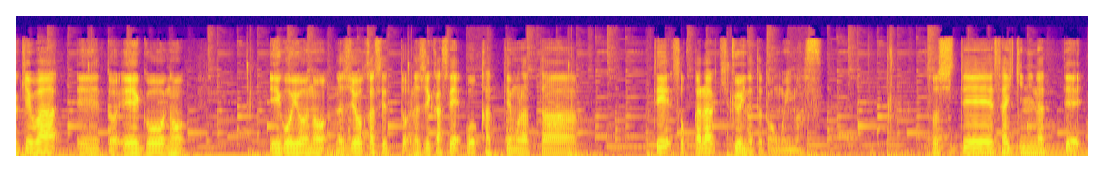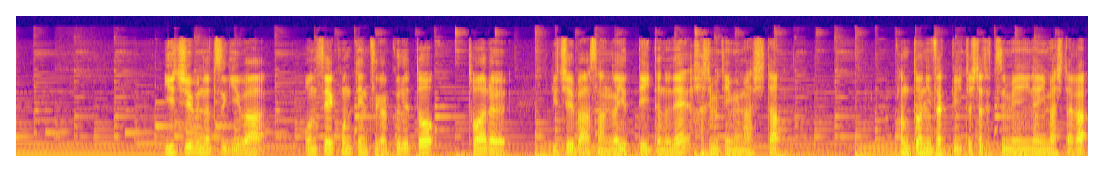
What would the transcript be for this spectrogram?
かけは、えーと、英語の英語用のラジオカセットラジカセを買ってもらったでそこから聞くようになったと思います。そして最近になって YouTube の次は音声コンテンツが来るととある YouTuber さんが言っていたので始めてみました。本当にざっくりとした説明になりましたが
